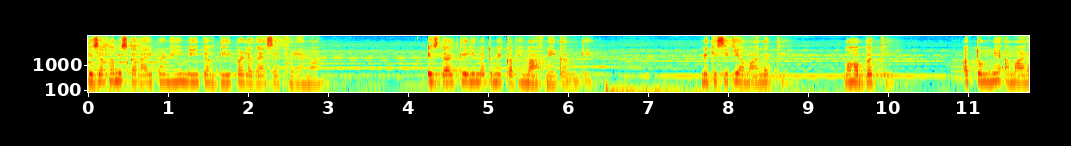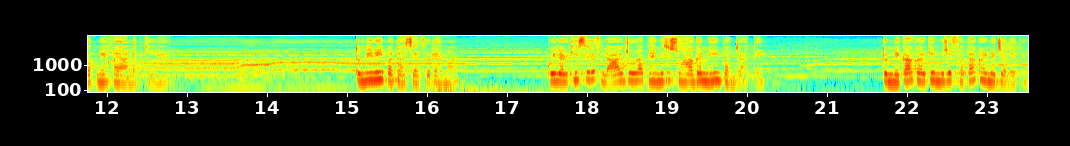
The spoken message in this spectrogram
ये ज़ख्म इस कलाई पर नहीं, मेरी तकदीर पर लगा है सैफुररहमान इस दर्द के लिए मैं तुम्हें कभी माफ़ नहीं करूँगी। मैं किसी की अमानत थी, मोहब्बत थी, और तुमने अमानत में ख़यानत की है। तुम्हें नहीं पता सैफुररहमान कोई लड़की सिर्फ़ लाल जोड़ा पहनने से सुहागन नहीं बन जाती। तुम निकाह करके मुझे फतह करने चले थे।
